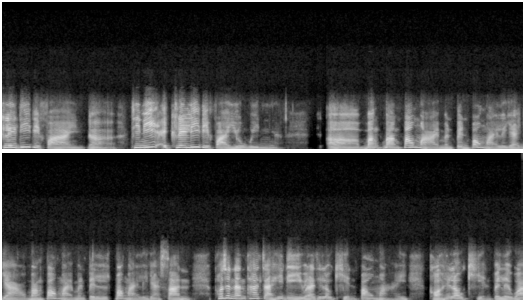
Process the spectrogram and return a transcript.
clearly define ทีนี้ไอ้ clearly define your win เนี่ย บางบางเป้าหมายมันเป็นเป้าหมายระยะยาว บางเป้าหมายมันเป็นเป้าหมายระยะสั้น เพราะฉะนั้นถ้าจะให้ดีเวลาที่เราเขียนเป้าหมาย ขอให้เราเขียนไปเลยว่า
